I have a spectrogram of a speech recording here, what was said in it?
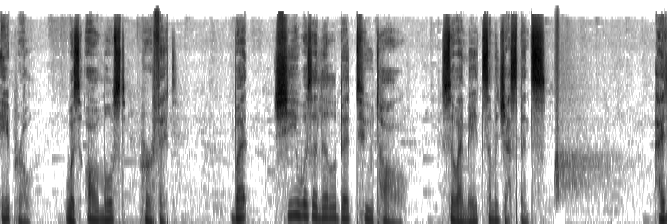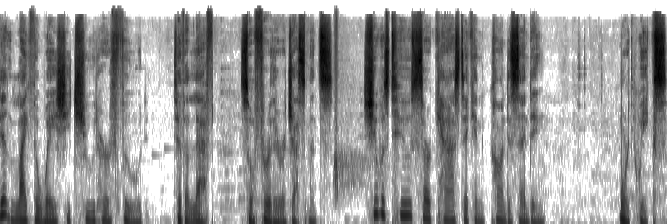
April was almost perfect, but she was a little bit too tall, so I made some adjustments. I didn't like the way she chewed her food to the left, so further adjustments. She was too sarcastic and condescending. More tweaks.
